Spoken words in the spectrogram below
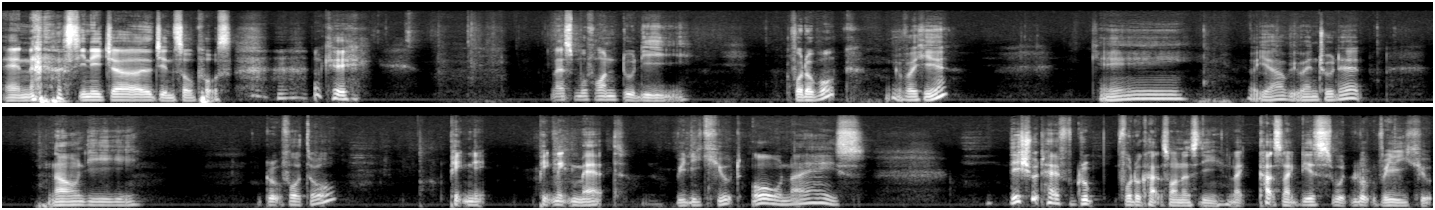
And signature Jinsoul pose. okay. Let's move on to the photo book over here. Okay. Oh, yeah, we went through that. Now the group photo. Picnic picnic mat. Really cute. Oh nice. They should have group photo cards honestly. Like cards like this would look really cute.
